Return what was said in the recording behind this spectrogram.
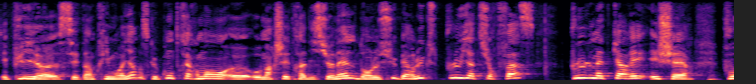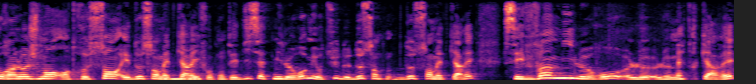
Et puis euh, c'est un prix moyen parce que contrairement euh, au marché traditionnel, dans le super luxe, plus il y a de surface, plus le mètre carré est cher. Pour un logement entre 100 et 200 mètres carrés, il faut compter 17 000 euros, mais au-dessus de 200, 200 mètres carrés, c'est 20 000 euros le, mètre carré.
